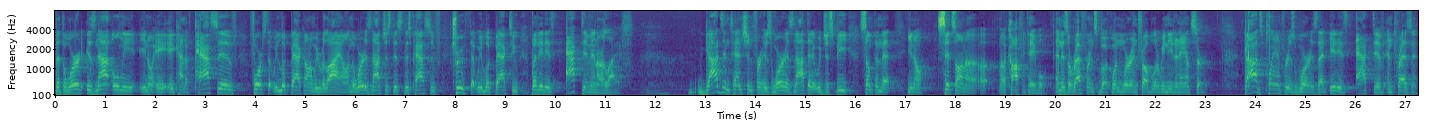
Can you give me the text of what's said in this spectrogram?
That the word is not only, you know, a, a kind of passive force that we look back on and we rely on. The word is not just this, this passive truth that we look back to, but it is active in our life. God's intention for his word is not that it would just be something that, you know, sits on a, a, a coffee table and is a reference book when we're in trouble or we need an answer. God's plan for His Word is that it is active and present.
